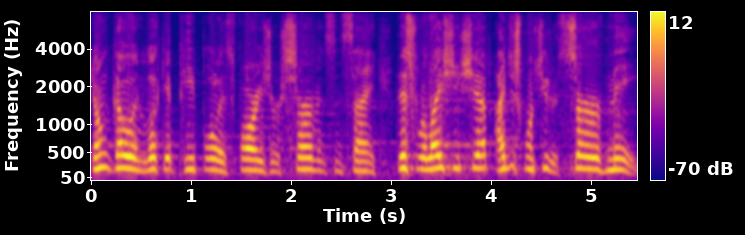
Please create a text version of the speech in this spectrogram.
Don't go and look at people as far as your servants and say, This relationship, I just want you to serve me.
